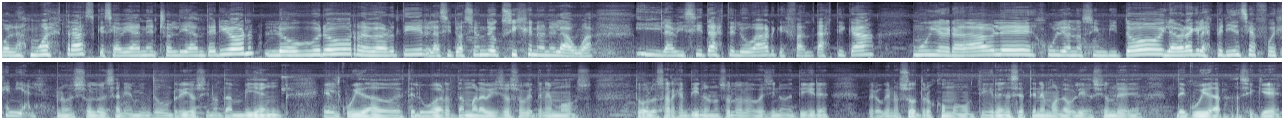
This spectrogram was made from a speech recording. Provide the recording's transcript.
con las muestras que se habían hecho el día anterior, logró revertir la situación de oxígeno en el agua. Y la visita a este lugar, que es fantástica, muy agradable, Julio nos invitó y la verdad que la experiencia fue genial. No es solo el saneamiento de un río, sino también el cuidado de este lugar tan maravilloso que tenemos todos los argentinos, no solo los vecinos de Tigre, pero que nosotros como tigrenses tenemos la obligación de, cuidar. Así que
